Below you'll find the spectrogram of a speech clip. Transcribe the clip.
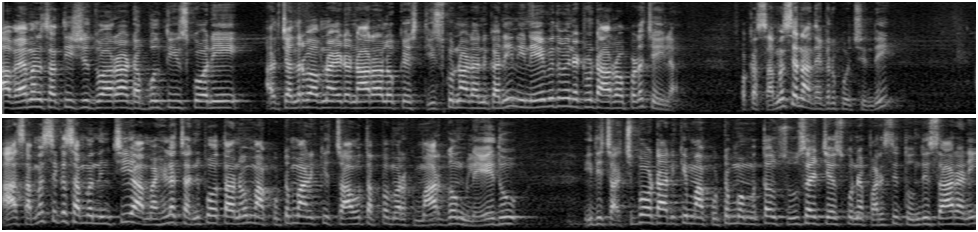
ఆ వేమన సతీష్ ద్వారా డబ్బులు తీసుకొని అది చంద్రబాబు నాయుడు నారా లోకేష్ తీసుకున్నాడని కానీ నేను ఏ విధమైనటువంటి ఆరోపణ చేయలే. ఒక సమస్య నా దగ్గరకు వచ్చింది. ఆ సమస్యకు సంబంధించి ఆ మహిళ చనిపోతాను మా కుటుంబానికి చావు తప్ప మరొక మార్గం లేదు. ఇది చచ్చిపోవటానికి మా కుటుంబం మొత్తం సూసైడ్ చేసుకునే పరిస్థితి ఉంది సార్ అని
